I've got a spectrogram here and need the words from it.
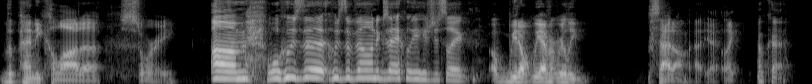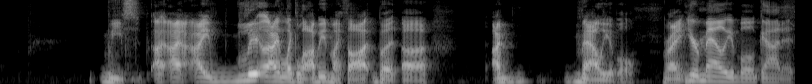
the penny colada story. Um. Well, who's the who's the villain exactly? He's just like Uh, we don't. We haven't really sat on that yet. Like okay. we, I, I, I, li- I like lobbied my thought, but uh, I'm malleable, right? You're malleable. Got it.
